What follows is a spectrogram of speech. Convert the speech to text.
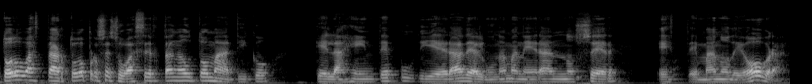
todo va a estar, todo proceso va a ser tan automático que la gente pudiera de alguna manera no ser este, mano de obra.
